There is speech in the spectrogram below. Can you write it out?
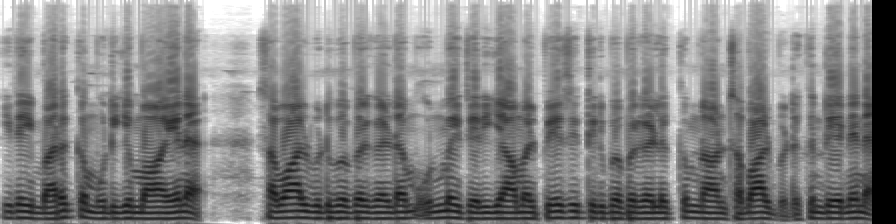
இதை மறுக்க முடியுமா என சவால் விடுபவர்களிடம் உண்மை தெரியாமல் பேசி திரிபவர்களுக்கும் நான் சவால் விடுகின்றேன் என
